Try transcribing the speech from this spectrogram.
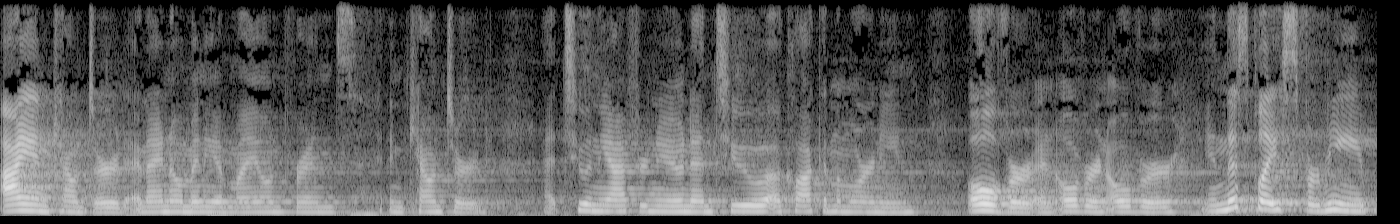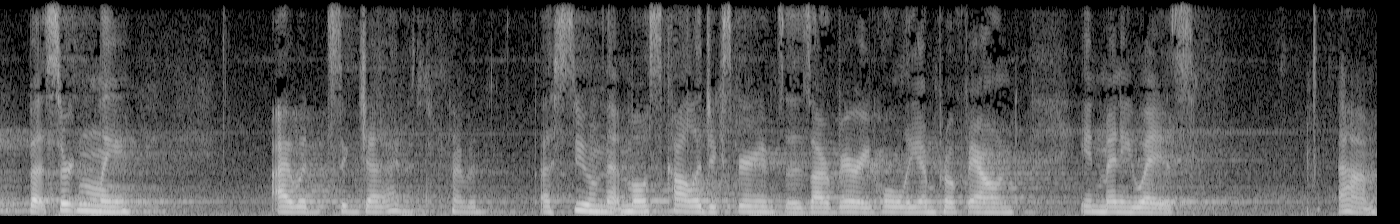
I encountered, and I know many of my own friends encountered at 2 in the afternoon and 2 o'clock in the morning, over and over and over. In this place for me, but certainly I would suggest, I would assume that most college experiences are very holy and profound in many ways. Um,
